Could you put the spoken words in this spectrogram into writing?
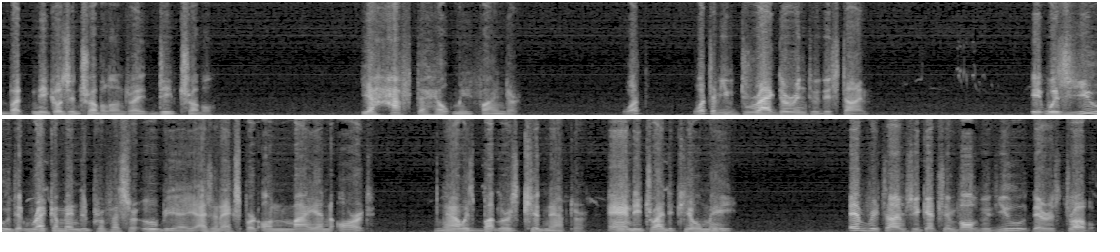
But Nico's in trouble, Andre. Deep trouble. You have to help me find her. What? What have you dragged her into this time? It was you that recommended Professor Oubier as an expert on Mayan art. Now his butler's kidnapped her, and he tried to kill me. Every time she gets involved with you, there is trouble.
